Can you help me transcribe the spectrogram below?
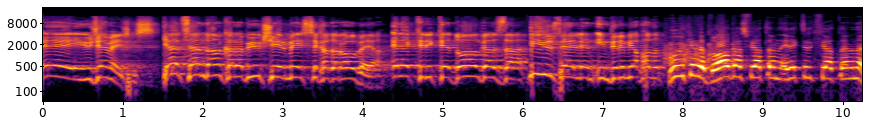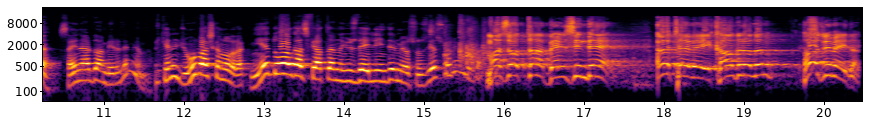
ey yüce meclis gel sen de Ankara Büyükşehir Meclisi kadar ol be ya. Elektrikte doğalgazda bir yüzde elli indirim yapalım. Bu ülkede doğalgaz fiyatlarının, elektrik fiyatlarını Sayın Erdoğan belirlemiyor mu? Ülkenin Cumhurbaşkanı olarak niye doğalgaz fiyatlarını %50 indirmiyorsunuz diye soruyorum buradan. Mazotta, benzinde ÖTV'yi kaldıralım. Hodri meydan.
